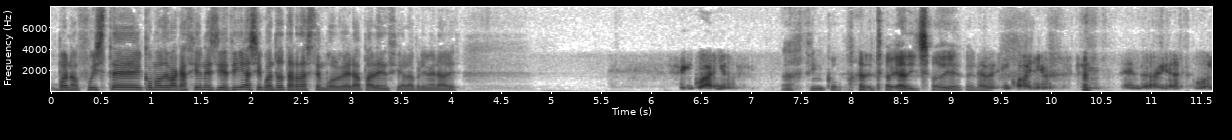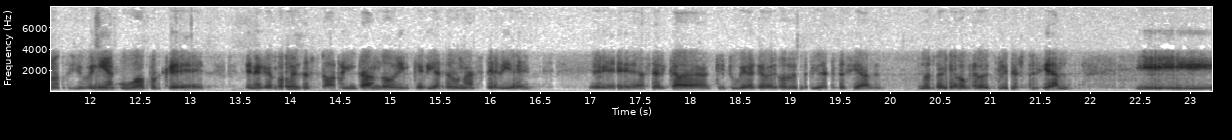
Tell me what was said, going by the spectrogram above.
bueno, fuiste como de vacaciones 10 días y ¿cuánto tardaste en volver a Palencia la primera vez? Cinco años. Ah, cinco, vale, te había dicho 10, pero... Hace cinco años. En realidad, bueno, yo venía a Cuba porque en aquel momento estaba pintando y quería hacer una serie eh, acerca que tuviera que ver con el periodo especial. No sabía lo que era el periodo especial y,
